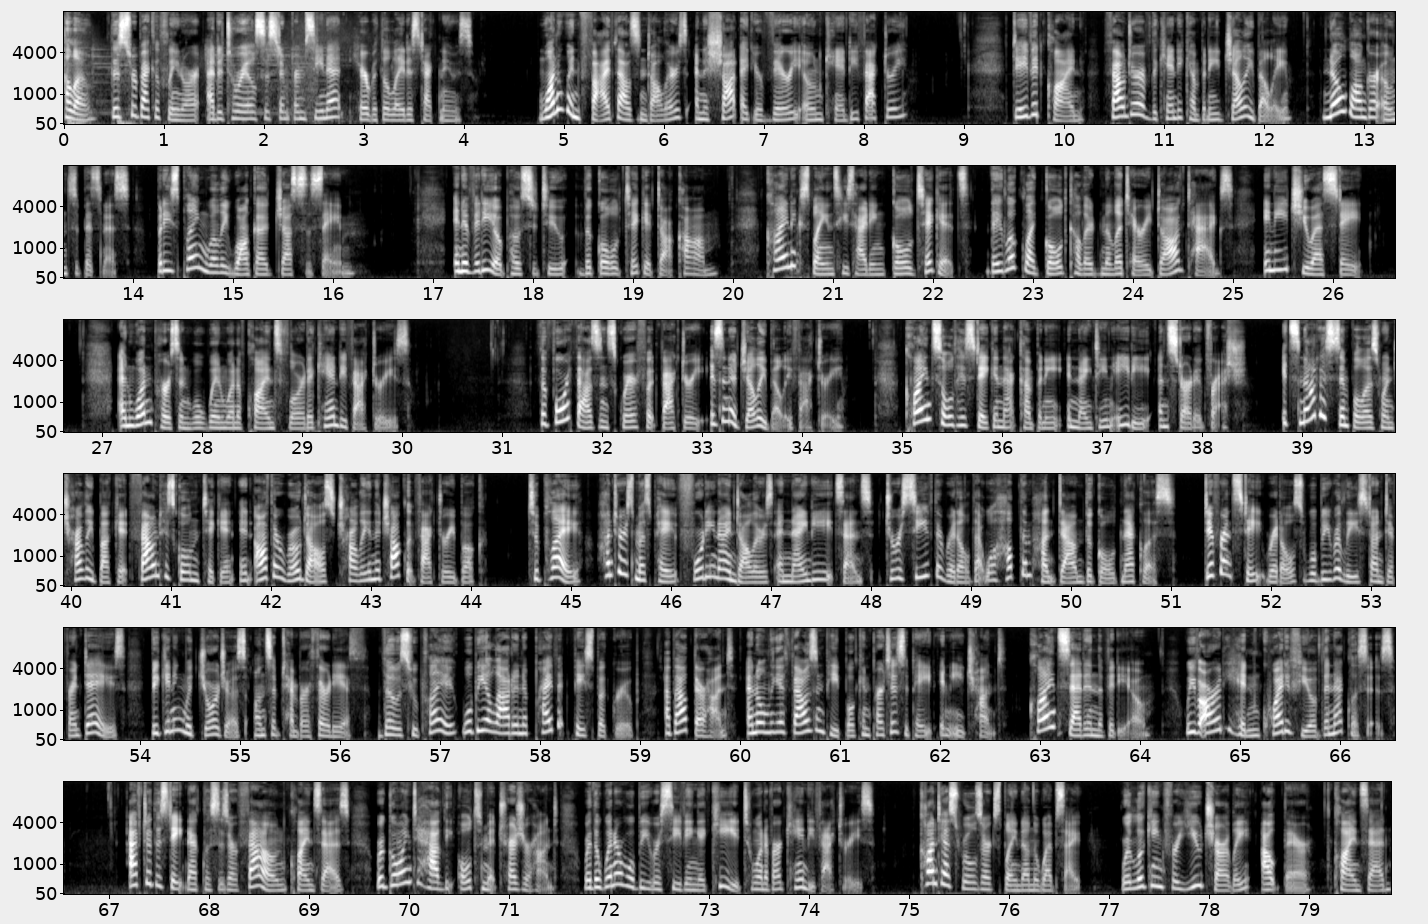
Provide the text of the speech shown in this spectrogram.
Hello, this is Rebecca Fleenor, editorial assistant from CNET, here with the latest tech news. Want to win $5,000 and a shot at your very own candy factory? David Klein, founder of the candy company Jelly Belly, no longer owns the business, but he's playing Willy Wonka just the same. In a video posted to thegoldticket.com, Klein explains he's hiding gold tickets. They look like gold colored military dog tags in each U.S. state and one person will win one of Klein's Florida candy factories. The 4,000 square foot factory isn't a Jelly Belly factory. Klein sold his stake in that company in 1980 and started fresh. It's not as simple as when Charlie Bucket found his golden ticket in Arthur Roald Dahl's Charlie and the Chocolate Factory book. To play, hunters must pay $49.98 to receive the riddle that will help them hunt down the gold necklace. Different state riddles will be released on different days, beginning with Georgia's on September 30th. Those who play will be allowed in a private Facebook group about their hunt, and only a thousand people can participate in each hunt. Klein said in the video, We've already hidden quite a few of the necklaces. After the state necklaces are found, Klein says, we're going to have the ultimate treasure hunt, where the winner will be receiving a key to one of our candy factories. Contest rules are explained on the website. We're looking for you, Charlie, out there, Klein said.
